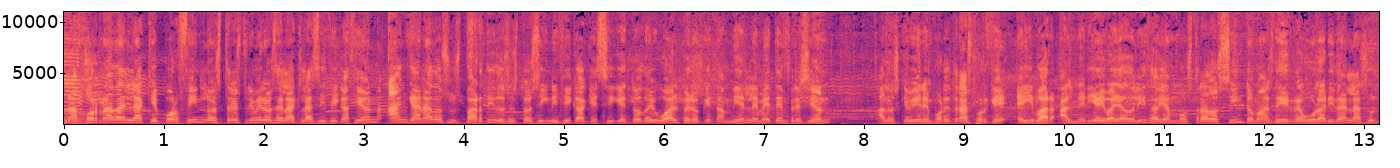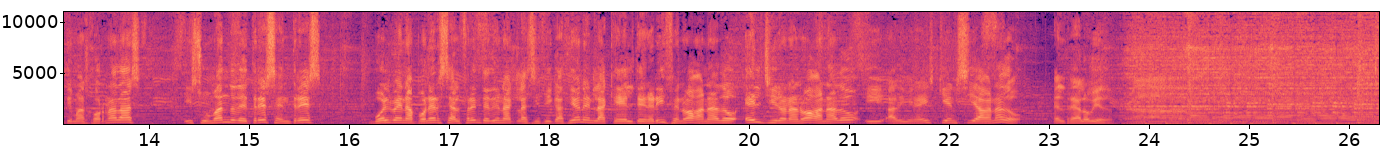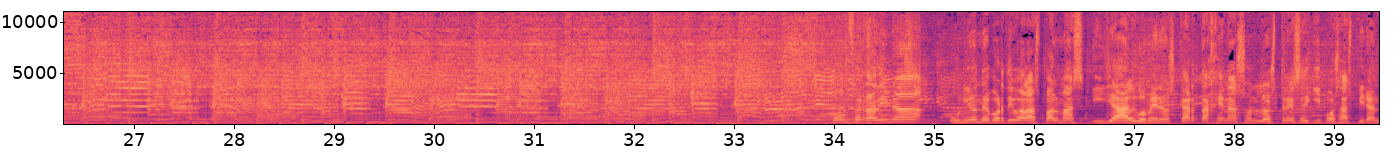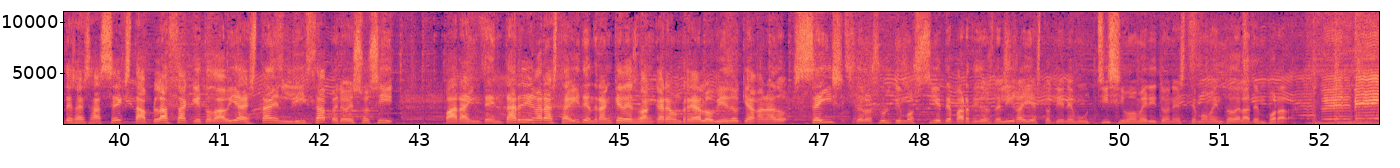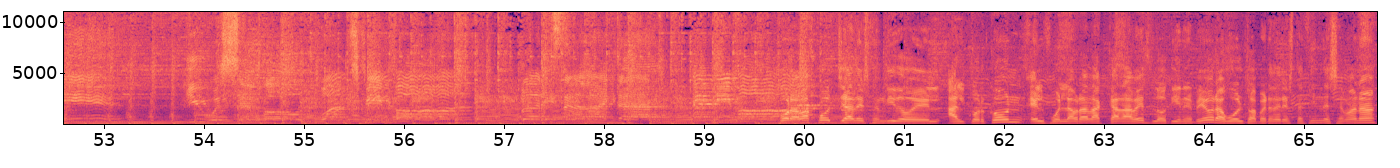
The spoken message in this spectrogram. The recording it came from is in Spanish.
Una jornada en la que por fin los tres primeros de la clasificación han ganado sus partidos. Esto significa que sigue todo igual, pero que también le meten presión a los que vienen por detrás, porque Eibar, Almería y Valladolid habían mostrado síntomas de irregularidad en las últimas jornadas y sumando de tres en tres vuelven a ponerse al frente de una clasificación en la que el Tenerife no ha ganado, el Girona no ha ganado y adivináis quién sí ha ganado, el Real Oviedo. Ponferradina, Unión Deportiva Las Palmas y ya algo menos Cartagena son los tres equipos aspirantes a esa sexta plaza que todavía está en liza, pero eso sí, para intentar llegar hasta ahí tendrán que desbancar a un Real Oviedo que ha ganado seis de los últimos siete partidos de liga y esto tiene muchísimo mérito en este momento de la temporada. Por abajo ya ha descendido el Alcorcón, el Fuenlabrada cada vez lo tiene peor, ha vuelto a perder este fin de semana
